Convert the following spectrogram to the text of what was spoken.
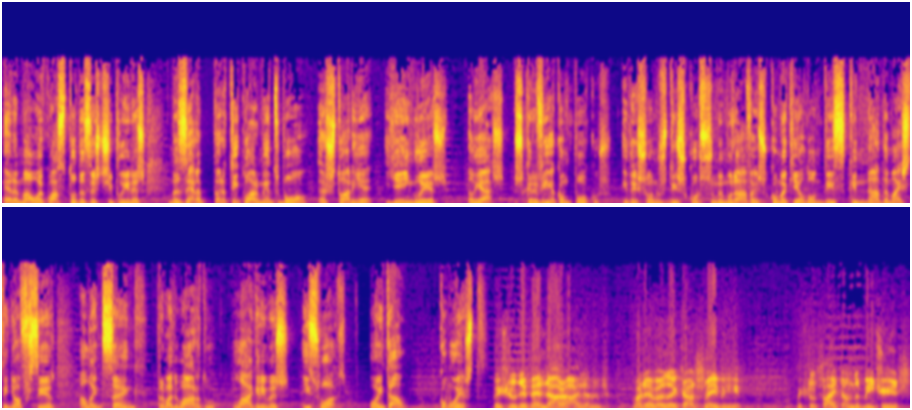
era mau a quase todas as disciplinas, mas era particularmente bom a história e a inglês. Aliás, escrevia como poucos e deixou-nos discursos memoráveis, como aquele onde disse que nada mais tinha a oferecer além de sangue, trabalho árduo, lágrimas e suor. Ou então, como este. We shall defend our island, whatever the cost may be. We shall fight on the beaches.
